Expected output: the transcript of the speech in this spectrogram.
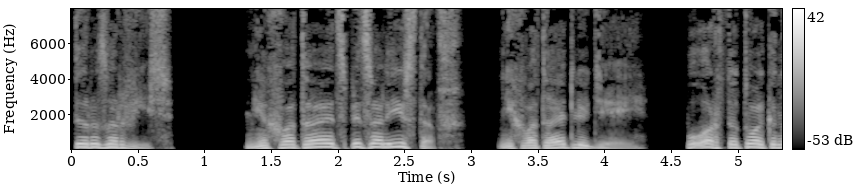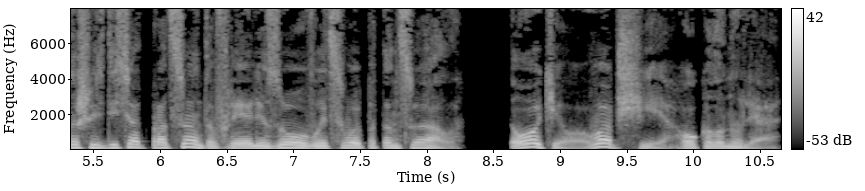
ты разорвись. Не хватает специалистов, не хватает людей. Порто только на 60% реализовывает свой потенциал. Токио вообще около нуля.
